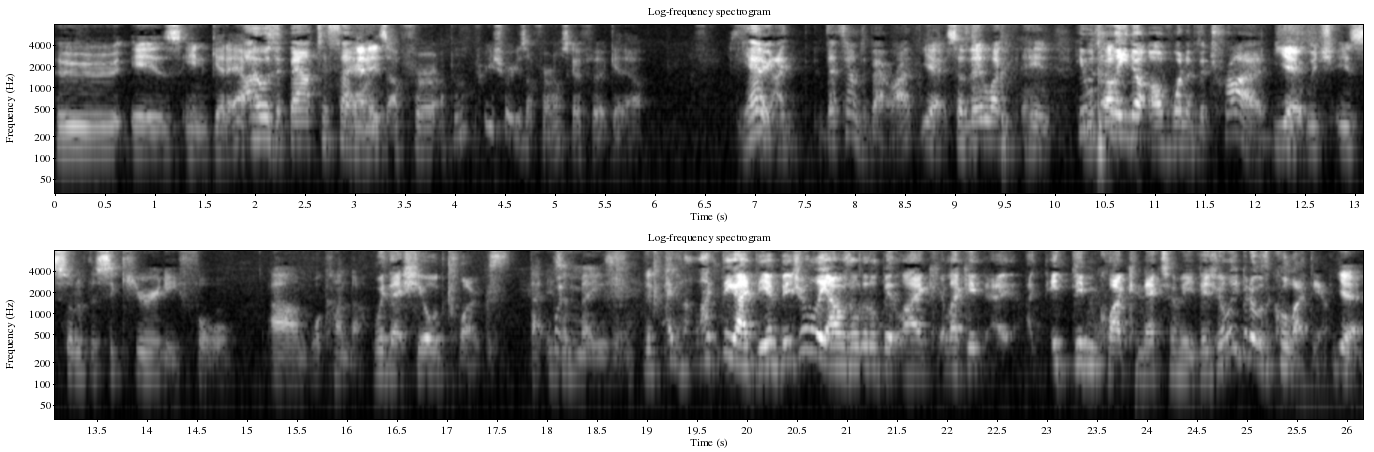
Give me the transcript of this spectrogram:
who is in Get Out. I was about to say, and I- is up for. I'm pretty sure he's up for an Oscar for Get Out. yeah, I, that sounds about right. Yeah, so they're like he. He was a Waka- leader of one of the tribes Yeah, which is sort of the security for um, Wakanda. with their shield cloaks. That is amazing. The, I like the idea visually. I was a little bit like, like it, it didn't quite connect for me visually, but it was a cool idea. Yeah,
